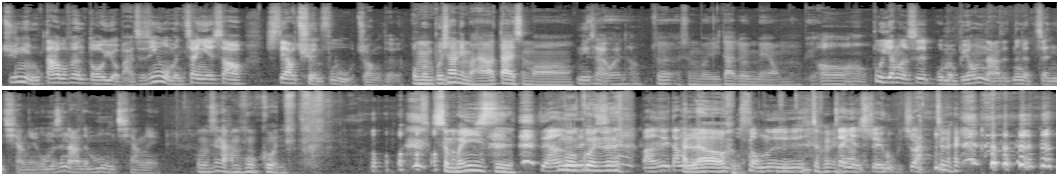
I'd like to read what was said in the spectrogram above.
军营大部分都有吧，只是因为我们站夜哨是要全副武装的，我们不像你们还要带什么，迷彩外套。这什么一大堆没有，我们不用。哦，不一样的是，我们不用拿着那个真枪哎、我们是拿着木枪哎、我们是拿木棍，什么意思？怎样？木棍是把自己当 Hello 武松是不是？对啊在演《水浒传》对，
